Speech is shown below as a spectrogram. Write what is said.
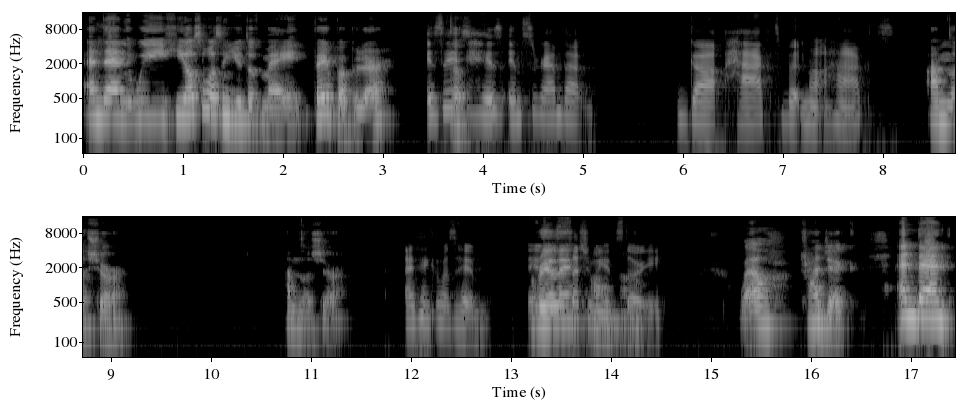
And then we, he also was in Youth of May, very popular. Is it That's- his Instagram that got hacked but not hacked? I'm not sure. I'm not sure. I think it was him. It Really? Was such a Oh, weird no. story. Well, tragic. And then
